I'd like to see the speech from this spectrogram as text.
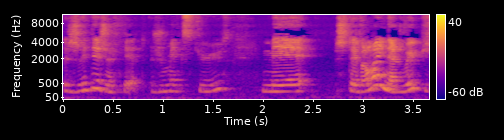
je l'ai déjà faite. Je m'excuse, mais j'étais vraiment énervée, puis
